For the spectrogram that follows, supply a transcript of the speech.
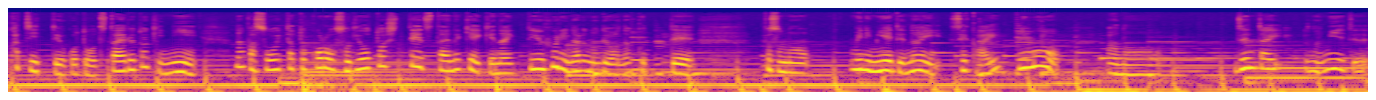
価値っていうことを伝える時になんかそういったところをそぎ落として伝えなきゃいけないっていう風になるのではなくってやっぱその目に見えてない世界にもあの全体見えて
